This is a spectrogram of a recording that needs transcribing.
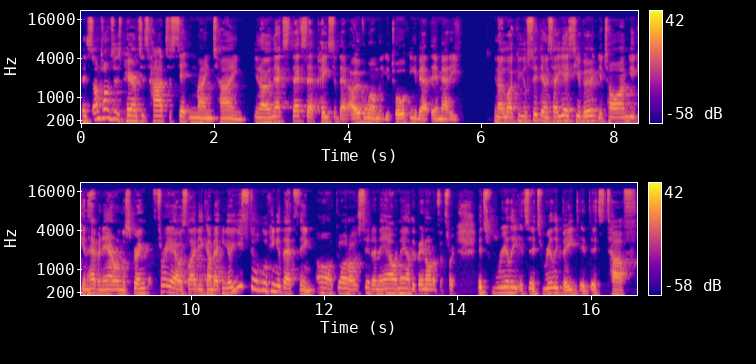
and sometimes as parents, it's hard to set and maintain. You know, and that's that's that piece of that overwhelm that you're talking about there, Maddie you know, like you'll sit there and say, yes, you've earned your time. You can have an hour on the screen. Three hours later, you come back and go, you still looking at that thing? Oh God, I've said an hour now. They've been on it for three. It's really, it's, it's really beat. It, it's tough.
